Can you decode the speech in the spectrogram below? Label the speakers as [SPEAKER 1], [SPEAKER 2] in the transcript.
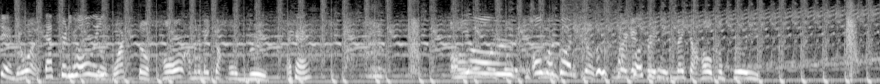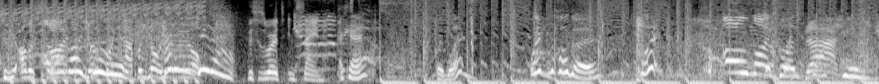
[SPEAKER 1] watch
[SPEAKER 2] him. Do what?
[SPEAKER 1] That's pretty holy.
[SPEAKER 2] Yo, watch the hole. I'm gonna make the hole move.
[SPEAKER 1] Okay.
[SPEAKER 2] Oh
[SPEAKER 1] Yo,
[SPEAKER 2] my god. just
[SPEAKER 1] oh my god,
[SPEAKER 2] Yo, this is where I get crazy. You can make that hole completely to the other oh side,
[SPEAKER 1] Oh my
[SPEAKER 2] just like that. But yo, yo,
[SPEAKER 1] How
[SPEAKER 2] yo, yo.
[SPEAKER 1] do that?
[SPEAKER 2] This is where it's insane.
[SPEAKER 1] Okay. Wait, what? Where did the hole go? What? Oh my god,
[SPEAKER 2] that.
